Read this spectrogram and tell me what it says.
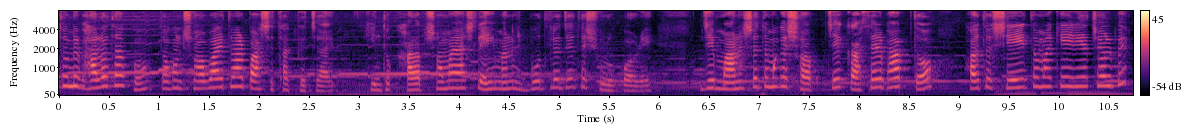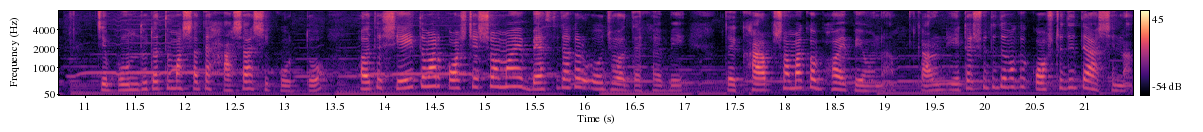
তুমি ভালো থাকো, তখন সবাই তোমার পাশে থাকতে চায়। কিন্তু খারাপ সময় আসলেই মানুষ বদলে যেতে শুরু করে। যে মানুষটা তোমাকে সবচেয়ে কাছের ভাবতো, হয়তো সেই তোমাকে এড়িয়ে চলবে। যে বন্ধুটা তোমার সাথে হাসাহাসি করতো, হয়তো সেই তোমার কষ্টের সময় ব্যস্ত থাকার অজুহাত দেখাবে। তাই খারাপ সময়কে ভয় পেও না, কারণ এটা শুধু তোমাকে কষ্ট দিতে আসে না,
